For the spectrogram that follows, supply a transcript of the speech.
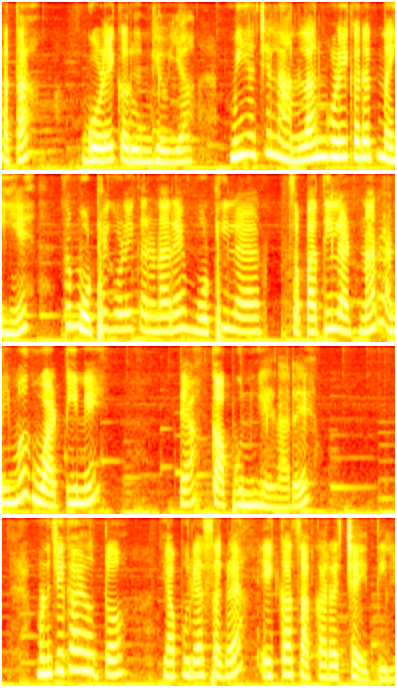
आता गोळे करून घेऊया. मी याचे लहान लहान गोळे करत नाही आहे तर मोठे गोळे करणार आहे. मोठी ला चपाती लाटणार आणि मग वाटीने त्या कापून घेणार आहे. म्हणजे काय होतं? या पुऱ्या सगळ्या एकाच आकाराच्या येतील.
